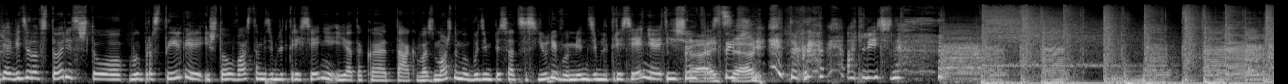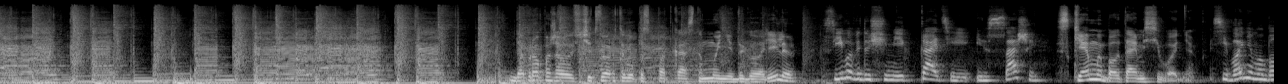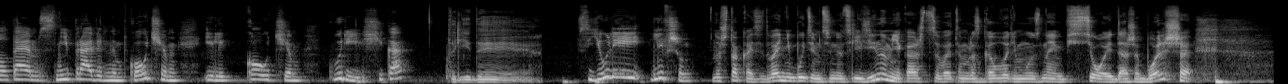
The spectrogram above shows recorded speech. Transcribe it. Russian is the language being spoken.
Я видела в сторис, что вы простыли, и что у вас там землетрясение, и я такая, так, возможно, мы будем писаться с Юлей в момент землетрясения, и еще и простывший. Такая, отлично. Добро пожаловать в четвертый выпуск подкаста «Мы не договорили». С его ведущими Катей и Сашей. С кем мы болтаем сегодня? Сегодня мы болтаем с неправильным коучем или коучем курильщика. 3D. С Юлией Левшун. Ну что, Катя, давай не будем тянуть резину. Мне кажется, в этом разговоре мы узнаем все и даже больше.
